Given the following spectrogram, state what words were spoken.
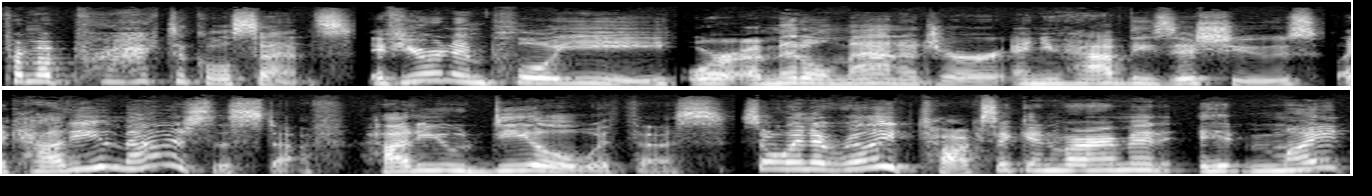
from a practical sense, if you're an employee or a middle manager and you have these issues, like how do you manage this stuff? How do you deal with this? So, in a really toxic environment, it might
